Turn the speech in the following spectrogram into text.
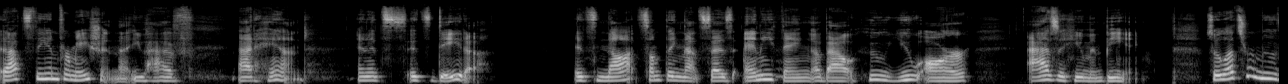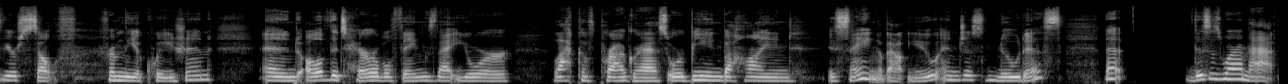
That's the information that you have at hand. And it's it's data. It's not something that says anything about who you are as a human being. So let's remove yourself from the equation and all of the terrible things that your lack of progress or being behind is saying about you and just notice that this is where I'm at.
